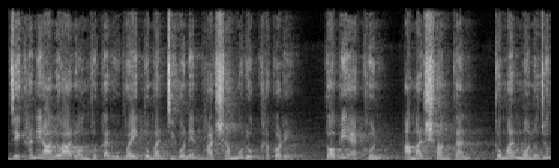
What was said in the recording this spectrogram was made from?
যেখানে আলো আর অন্ধকার উভয়ই তোমার জীবনের ভারসাম্য রক্ষা করে। তবে এখন, আমার সন্তান, তোমার মনোযোগ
